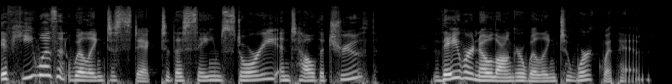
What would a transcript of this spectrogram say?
If he wasn't willing to stick to the same story and tell the truth, they were no longer willing to work with him.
